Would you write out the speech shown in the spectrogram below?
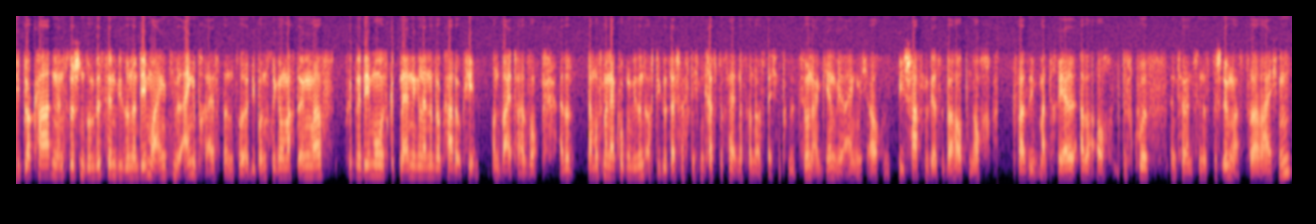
die Blockaden inzwischen so ein bisschen wie so eine Demo eigentlich mit eingepreist sind? So, die Bundesregierung macht irgendwas, es gibt eine Demo, es gibt eine Ende-Gelände-Blockade, okay, und weiter so. Also da muss man ja gucken, wie sind auch die gesellschaftlichen Kräfteverhältnisse und aus welcher Position agieren wir eigentlich auch und wie schaffen wir es überhaupt noch quasi materiell, aber auch diskursinterventionistisch irgendwas zu erreichen.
